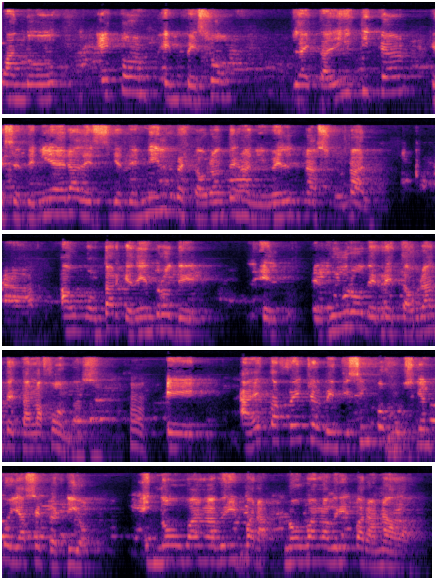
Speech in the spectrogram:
cuando esto empezó, la estadística que se tenía era de 7.000 restaurantes a nivel nacional. A, contar que dentro del de el rubro de restaurantes están las fondas. Eh, a esta fecha el 25% ya se perdió. Y no van a abrir para, no van a abrir para nada.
